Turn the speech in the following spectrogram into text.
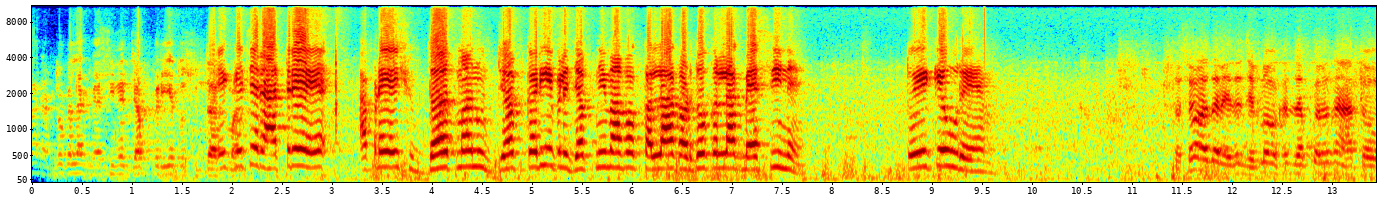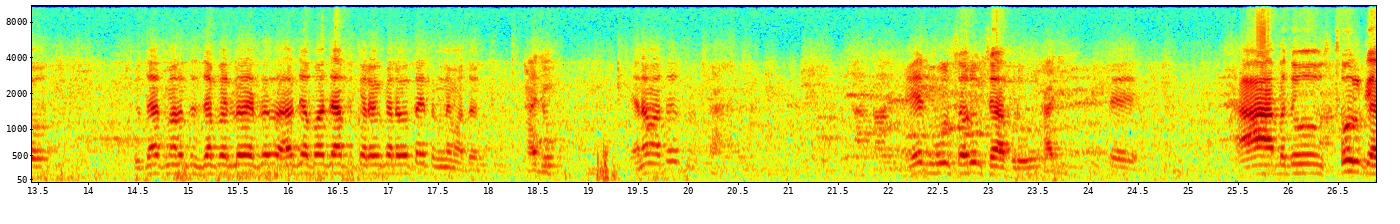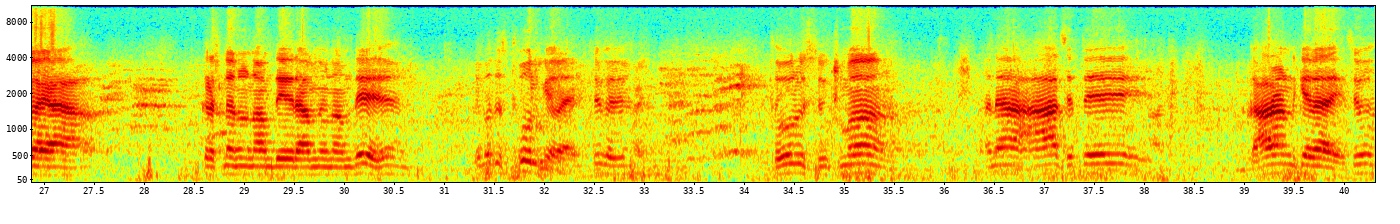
અડધો કલાક બેસીને જપ કરીએ તો એ શુદ્ધાત્મા છે રાત્રે આપણે શુદ્ધાત્માનું જપ કરીએ જપની માફક કલાક અડધો કલાક બેસીને. તો એ કેવું રહે એમ? કશો વાંધો નહીં તો જેટલો વખત જપ કરો ને આ તો શુદ્ધાત્માનો તો જપ એટલો એટલો અજપ જપ કર્યો કર્યો તો તમને મદદ હાજુ? એના જ એ જ મૂળ સ્વરૂપ છે આપણું. આ બધું સ્થૂલ કહેવાય આ કૃષ્ણનું નામ દે રામનું નામ દે એ બધું સ્થૂલ કહેવાય શું કહે? સ્થૂલ સૂક્ષ્મ અને આ છે તે કારણ કહેવાય શું?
